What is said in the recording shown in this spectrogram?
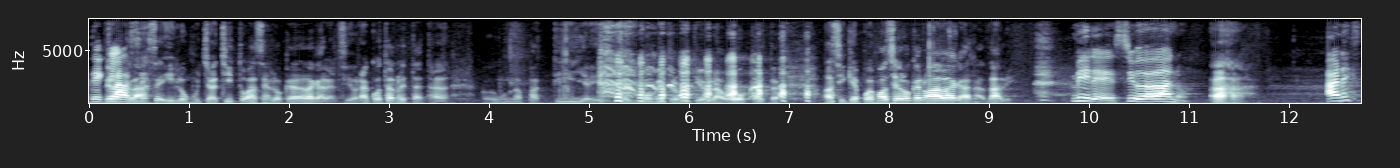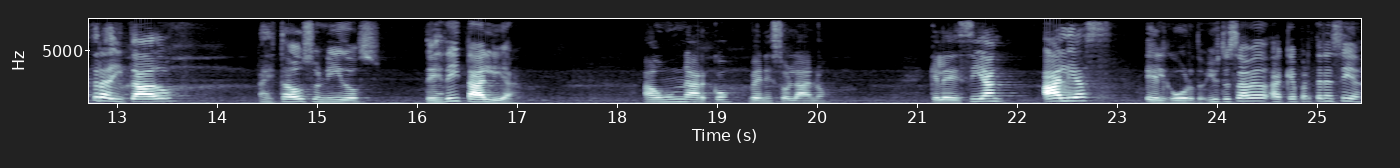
De de la clase. clase y los muchachitos hacen lo que da la gana. El señor Acosta no está, está con una pastilla y el termómetro metido en la boca. y tal. Así que podemos hacer lo que nos da la gana. Dale. mire, ciudadano, Ajá. han extraditado a Estados Unidos desde Italia a un narco venezolano que le decían alias el gordo. ¿Y usted sabe a qué pertenecía?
